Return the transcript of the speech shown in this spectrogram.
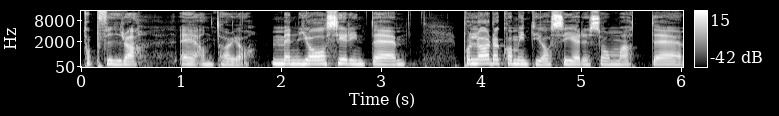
topp fyra, eh, antar jag. Men jag ser inte, på lördag kommer inte jag se det som att eh,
